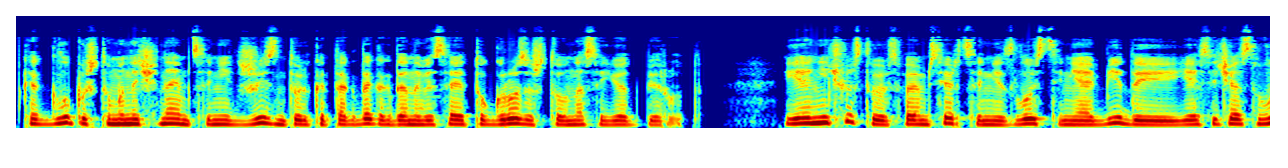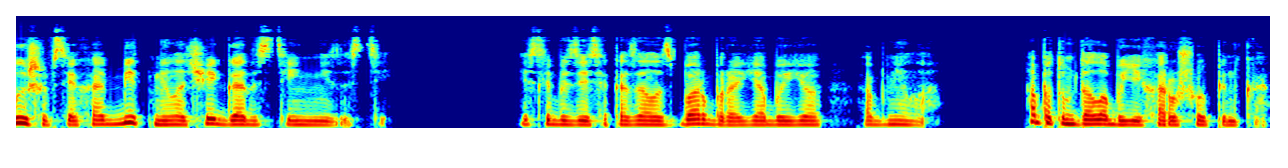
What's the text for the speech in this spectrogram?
Как глупо, что мы начинаем ценить жизнь только тогда, когда нависает угроза, что у нас ее отберут. Я не чувствую в своем сердце ни злости, ни обиды, и я сейчас выше всех обид, мелочей, гадостей и низостей. Если бы здесь оказалась Барбара, я бы ее обняла, а потом дала бы ей хорошего пинка.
